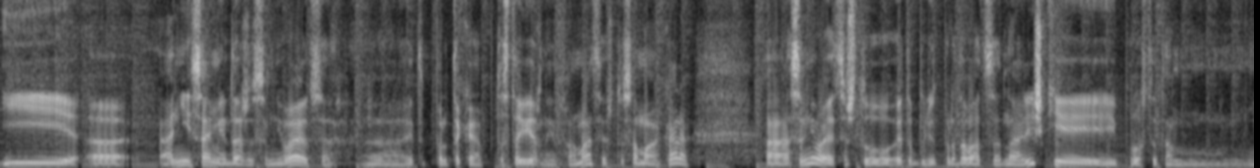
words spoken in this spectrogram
И э, они сами даже сомневаются, э, это такая достоверная информация, что сама Акара э, сомневается, что это будет продаваться на Алишке и просто там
